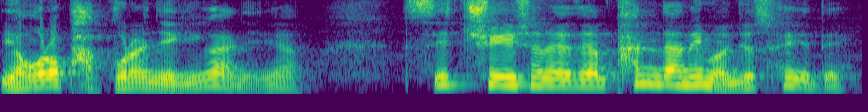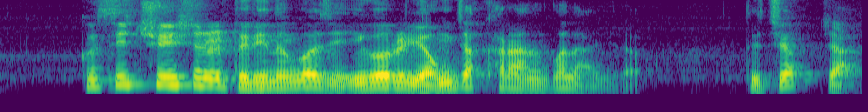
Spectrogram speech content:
영어로 바꾸라는 얘기가 아니에요. 시츄에이션에 대한 판단이 먼저 서야 돼. 그 시츄에이션을 드리는 거지. 이거를 영작하라는 건 아니라고. 됐죠? 자,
